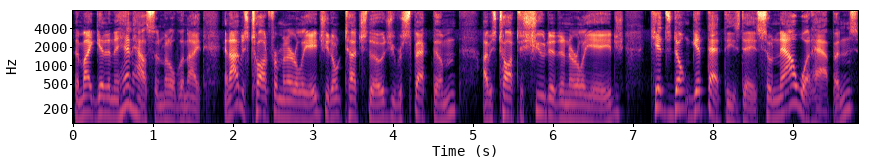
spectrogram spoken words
that might get in the hen house in the middle of the night. And I was taught from an early age, you don't touch those, you respect them. I was taught to shoot at an early age. Kids don't get that these days. So now what happens?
